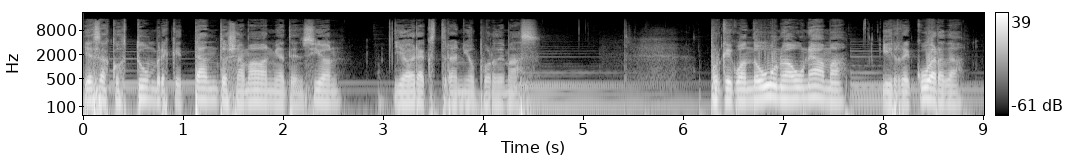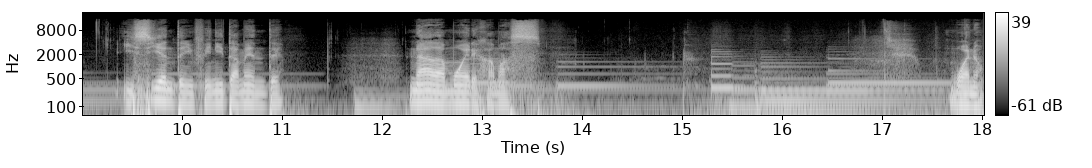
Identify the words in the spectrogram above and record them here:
y a esas costumbres que tanto llamaban mi atención y ahora extraño por demás. Porque cuando uno aún ama y recuerda y siente infinitamente, nada muere jamás. Bueno,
